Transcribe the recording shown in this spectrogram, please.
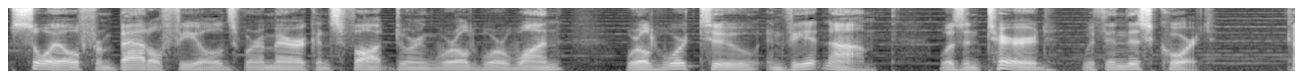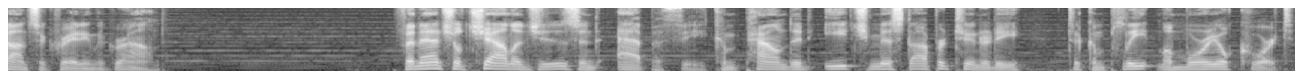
soil from battlefields where Americans fought during World War I, World War II, and Vietnam was interred within this court, consecrating the ground. Financial challenges and apathy compounded each missed opportunity to complete Memorial Court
